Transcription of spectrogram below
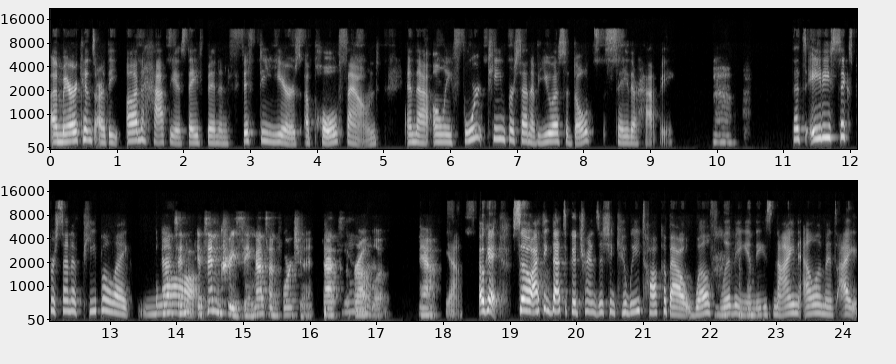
Americans are the unhappiest they've been in 50 years, a poll found, and that only 14% of US adults say they're happy. Yeah. That's 86% of people like That's in, it's increasing. That's unfortunate. That's the yeah. problem. Yeah. Yeah. Okay. So I think that's a good transition. Can we talk about wealth mm-hmm. living and these nine elements? I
